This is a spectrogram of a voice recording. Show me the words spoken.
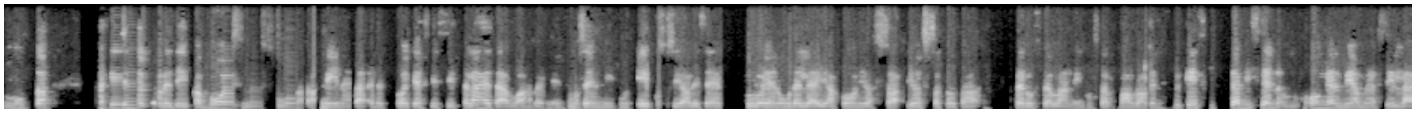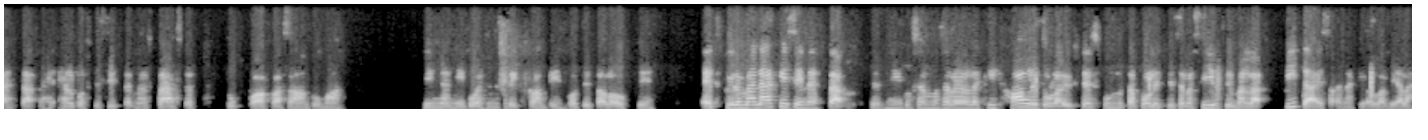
Mutta näkisin, että politiikka voisi myös suunnata niin, että, että oikeasti sitten lähdetään vahvemmin niin kuin ekosiaaliseen tulojen uudelleenjakoon, jossa, jossa tota, perustellaan niin kuin sitä vaurauden keskittämisen ongelmia myös sillä, että helposti sitten myös päästöt tuppaa kasaantumaan sinne niin kuin esimerkiksi rikkaampiin kotitalouksiin. Että kyllä mä näkisin, että, että niin kuin semmoisella jollekin hallitulla yhteiskunnalta poliittisella siirtymällä pitäisi ainakin olla vielä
